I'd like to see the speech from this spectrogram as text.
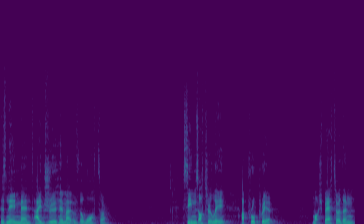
His name meant, I drew him out of the water. It seems utterly appropriate, much better than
